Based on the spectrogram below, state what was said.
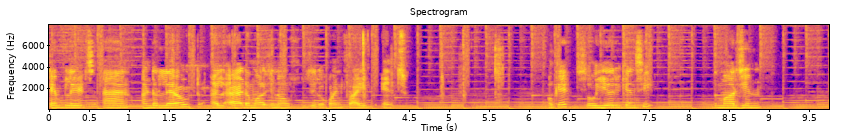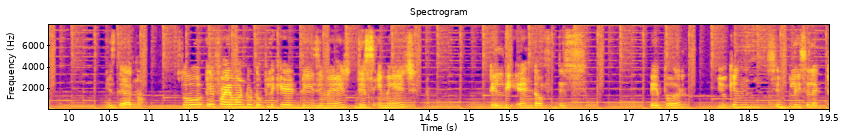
templates and under layout I'll add a margin of 0.5 inch. Okay so here you can see the margin is there now so if I want to duplicate these image this image till the end of this paper you can simply select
